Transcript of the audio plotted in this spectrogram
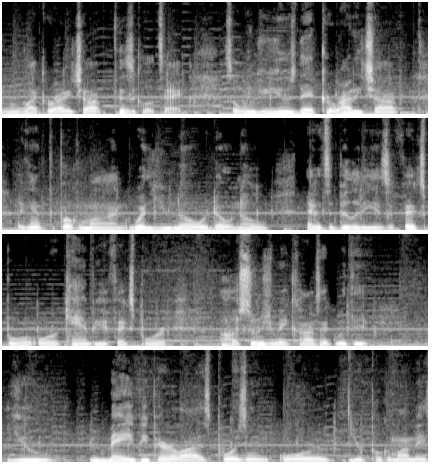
A move like Karate Chop, physical attack. So when you use that Karate Chop against the Pokemon, whether you know or don't know that its ability is effect spore or can be effect spore, uh, as soon as you make contact with it, you may be paralyzed, poisoned, or your Pokemon may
